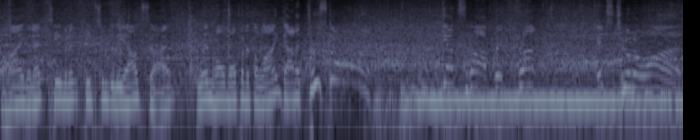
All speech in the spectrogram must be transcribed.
Behind the net, Timonen keeps him to the outside. Lindholm open at the line, got it through, score! Getzlaf in front. It's two to one.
